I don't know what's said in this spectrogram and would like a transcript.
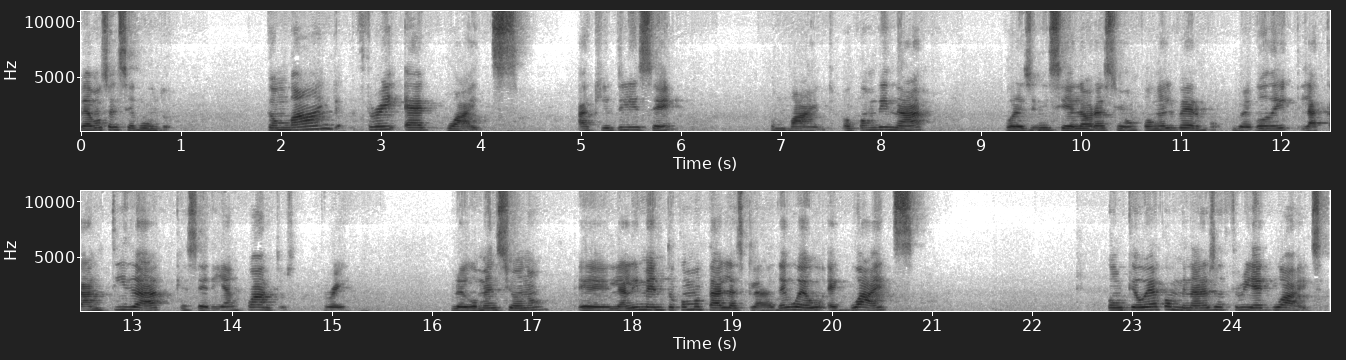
Veamos el segundo. Combined three egg whites. Aquí utilicé combined o combinar, por eso inicié la oración con el verbo. Luego de la cantidad, que serían cuántos. Luego menciono eh, el alimento como tal, las claras de huevo, egg whites. ¿Con qué voy a combinar esos three egg whites?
